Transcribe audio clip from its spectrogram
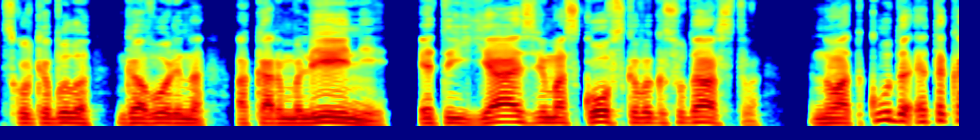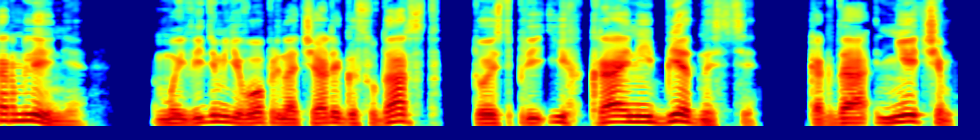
Сколько было говорено о кормлении, этой язве московского государства. Но откуда это кормление? Мы видим его при начале государств, то есть при их крайней бедности, когда нечем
